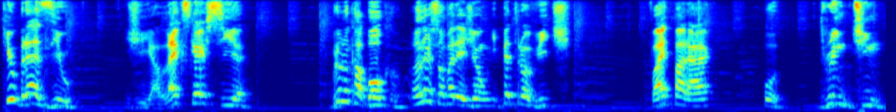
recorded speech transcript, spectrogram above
que o Brasil, de Alex Garcia, Bruno Caboclo, Anderson Varejão e Petrovic, vai parar o Dream Team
